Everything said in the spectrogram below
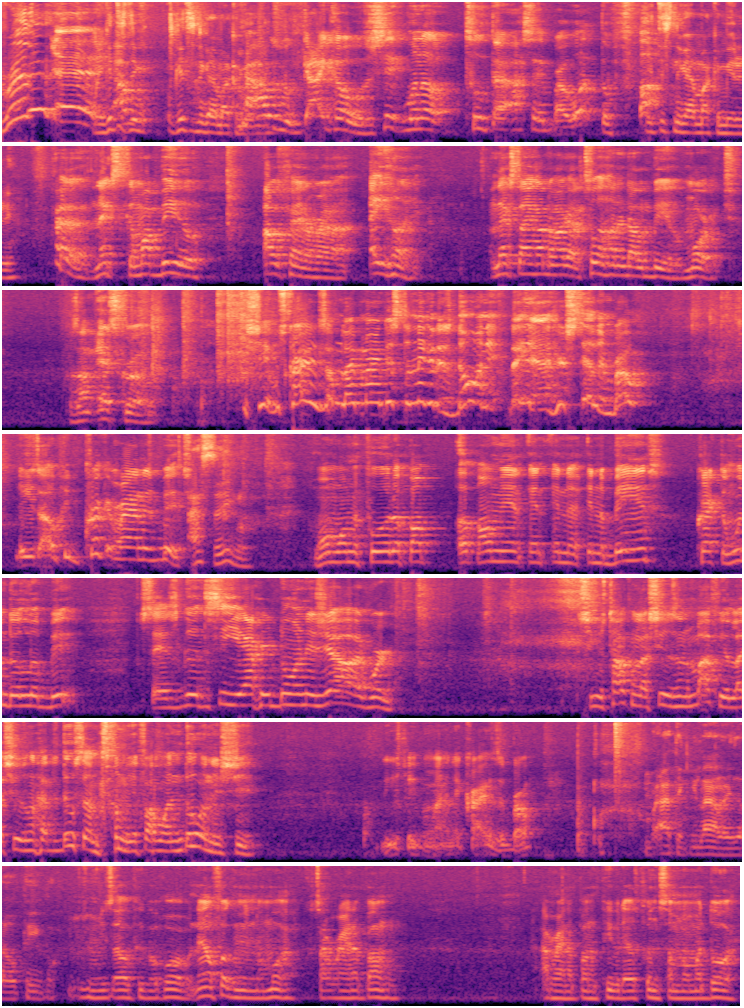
Really? Yeah. Man, get this I, nigga. Get this nigga out of my community. I was with Geico. Shit went up two thousand. I said, bro, what the fuck? Get this nigga out of my community. Next, cause my bill, I was paying around eight hundred. Next thing I know, I got a twelve hundred dollar bill mortgage, cause I'm escrow. The shit was crazy. I'm like, man, this the nigga that's doing it. They out here stealing, bro. These old people crooked around this bitch. I see. them. One woman pulled up up, up on me in, in, in the in the Benz, cracked the window a little bit. It's good to see you out here doing this yard work. She was talking like she was in the mafia, like she was gonna have to do something to me if I wasn't doing this shit. These people, man, they crazy, bro. I think you lying to these old people. Mm, These old people are horrible. They don't fuck with me no more. Cause I ran up on them. I ran up on the people that was putting something on my door.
